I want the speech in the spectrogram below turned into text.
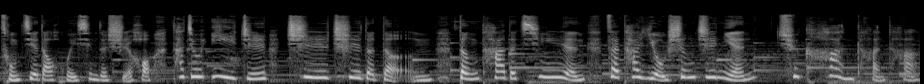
从接到回信的时候，他就一直痴痴的等，等他的亲人在他有生之年去看看他，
